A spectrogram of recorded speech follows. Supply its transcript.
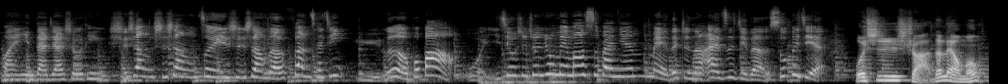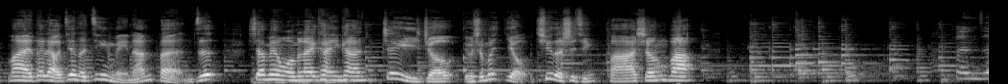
欢迎大家收听时尚时尚最时尚的饭财经娱乐播报。我依旧是专注美貌四百年，美的只能爱自己的苏菲姐。我是耍得了萌、卖得了贱的静美男本子。下面我们来看一看这一周有什么有趣的事情发生吧。本子，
